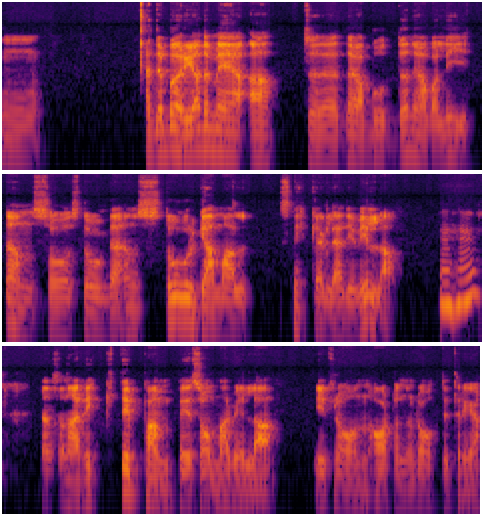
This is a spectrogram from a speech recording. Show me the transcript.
Mm. Det började med att där jag bodde när jag var liten så stod det en stor gammal snickarglädjevilla. Mhm. En sån här riktigt pampig sommarvilla ifrån 1883.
